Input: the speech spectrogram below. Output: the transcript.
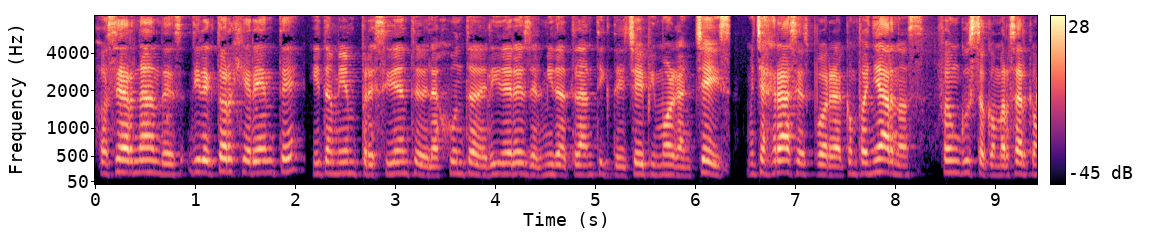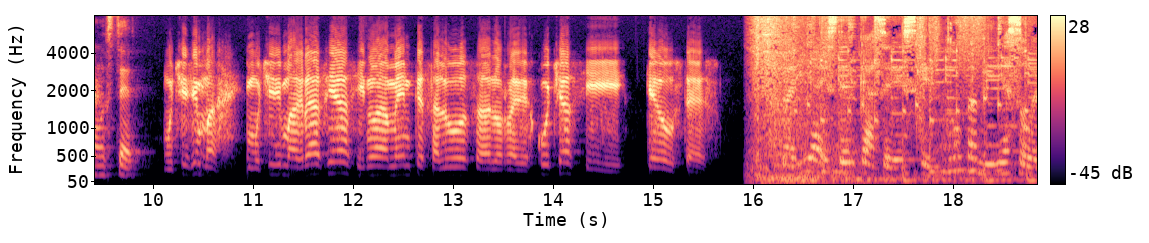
José Hernández, director gerente y también presidente de la Junta de Líderes del Mid Atlantic de JP Morgan Chase. Muchas gracias por acompañarnos. Fue un gusto conversar con usted. Muchísimas, muchísimas gracias y nuevamente saludos a los radioescuchas y quedo ustedes. María Esther Cáceres en Tu Familia Sol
